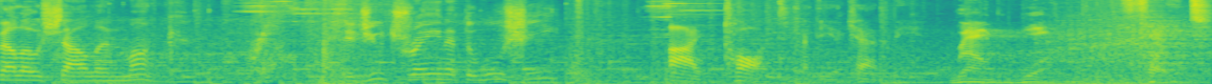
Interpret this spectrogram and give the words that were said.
fellow Shaolin monk. Did you train at the Wu Shi? I taught at the academy. Round one, fight.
